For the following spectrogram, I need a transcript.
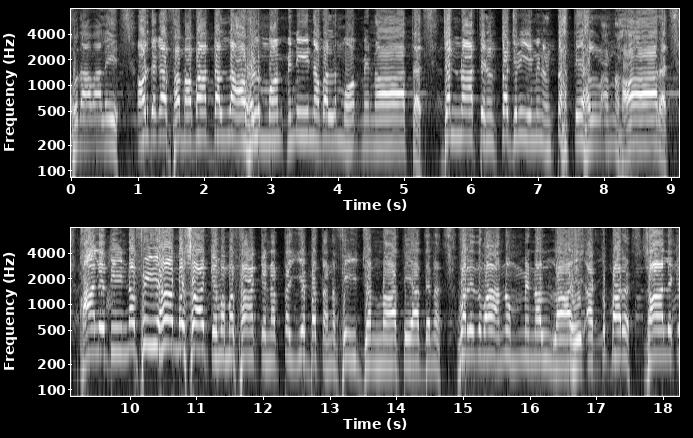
خدا والے؟ اور جگہ فمواد اللہ المؤمنین والمؤمنات. جنات تجری من تحت الانہار. خالدین فیہا مساکن و مساکن طیبتا فی جنات عدن. ورضوان من اللہ اکبر. ذالک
